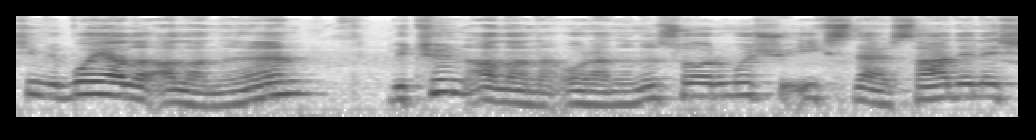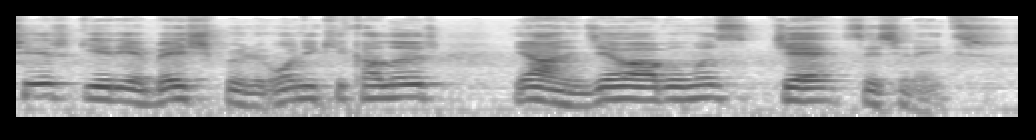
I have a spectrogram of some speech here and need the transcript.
Şimdi boyalı alanın bütün alana oranını sormuş. Şu x'ler sadeleşir. Geriye 5 bölü 12 kalır. Yani cevabımız C seçeneğidir.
